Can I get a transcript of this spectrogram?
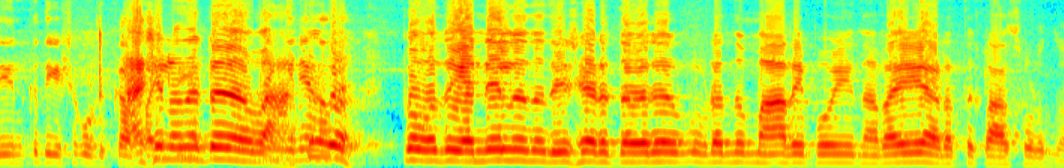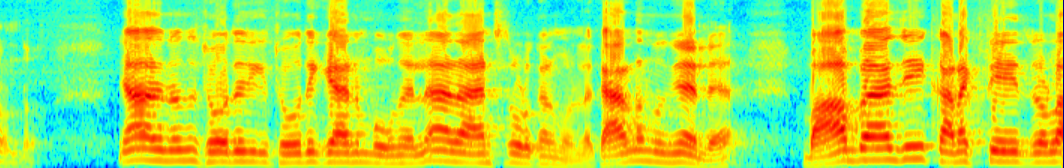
നിങ്ങൾക്ക് ദീക്ഷ കൊടുക്കാം എങ്ങനെയാണ് ഇപ്പോൾ എന്റെ നിന്ന് ദീക്ഷ എടുത്തവർ ഇവിടെ നിന്ന് മാറിപ്പോയി നിറയെ അടുത്ത് ക്ലാസ് കൊടുക്കുന്നുണ്ട്. ഞാൻ അതിനൊന്നും ചോദി ചോദിക്കാനും പോകുന്നില്ല അത് ആൻസർ കൊടുക്കാനും പോകുന്നില്ല. കാരണം എന്ന് പറഞ്ഞാൽ ബാബാജി കണക്ട് ചെയ്തിട്ടുള്ള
